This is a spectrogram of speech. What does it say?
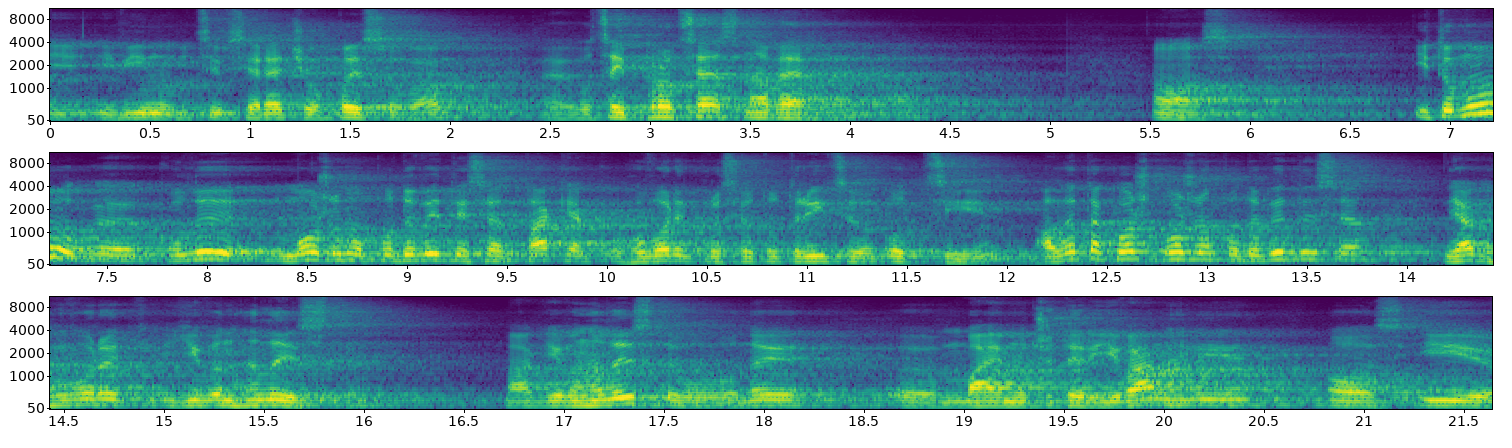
і, і він ці всі речі описував, е, оцей процес навернення. Ось. І тому, е, коли можемо подивитися так, як говорять про Святу Трійцю Отці, але також можемо подивитися, як говорять євангелисти. Так, євангелисти, вони е, маємо чотири Євангелії, ось, і е,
